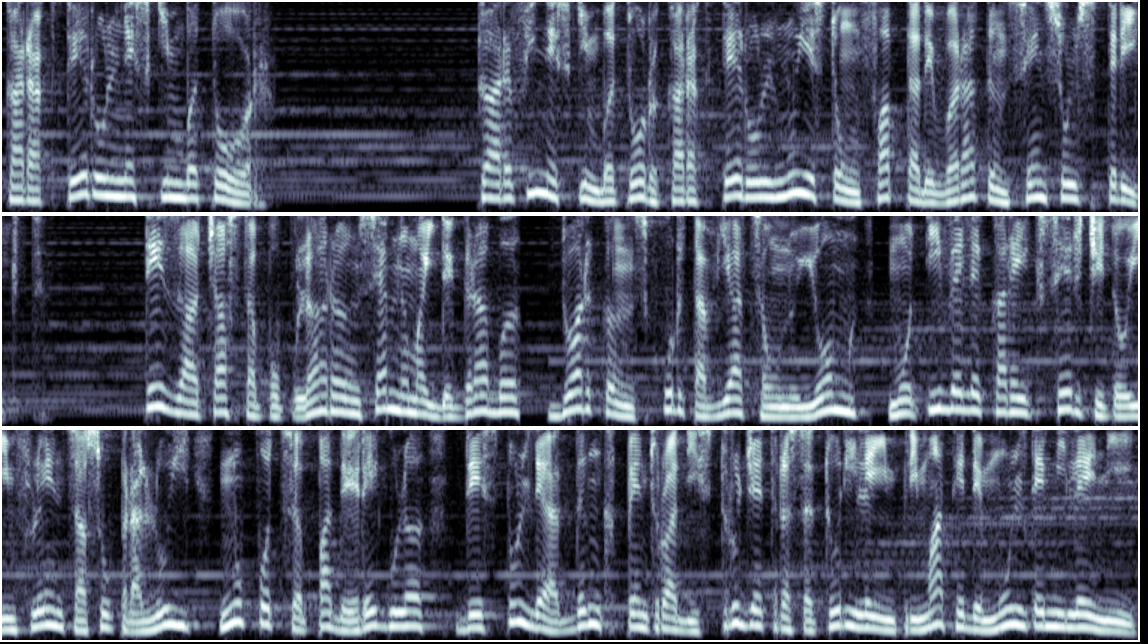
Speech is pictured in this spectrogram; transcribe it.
Caracterul neschimbător Că ar fi neschimbător caracterul nu este un fapt adevărat în sensul strict, Teza aceasta populară înseamnă mai degrabă doar că în scurta viața unui om, motivele care exercită o influență asupra lui nu pot săpa de regulă destul de adânc pentru a distruge trăsăturile imprimate de multe milenii.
